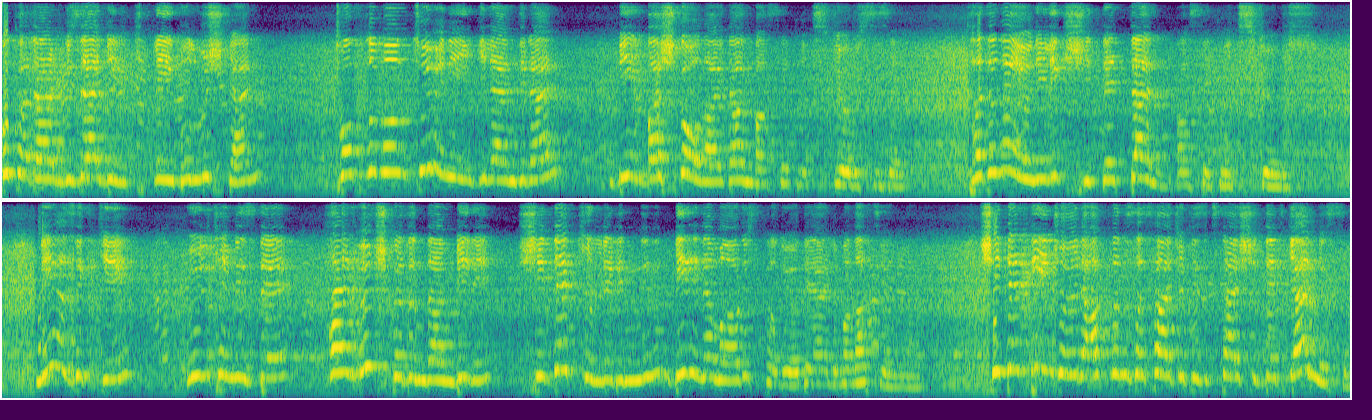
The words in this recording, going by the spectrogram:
bu kadar güzel bir kitleyi bulmuşken toplumun tümünü ilgilendiren bir başka olaydan bahsetmek istiyoruz size. Kadına yönelik şiddetten bahsetmek istiyoruz. Ne yazık ki ülkemizde her üç kadından biri şiddet türlerinin birine maruz kalıyor değerli Malatyalılar. Şiddet deyince öyle aklınıza sadece fiziksel şiddet gelmesin.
